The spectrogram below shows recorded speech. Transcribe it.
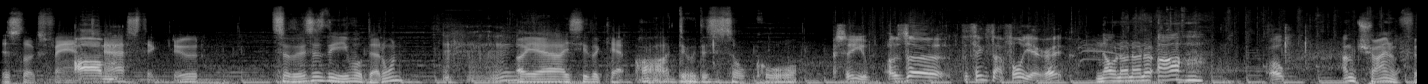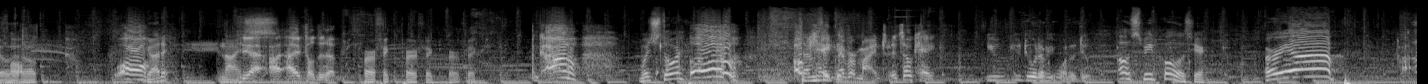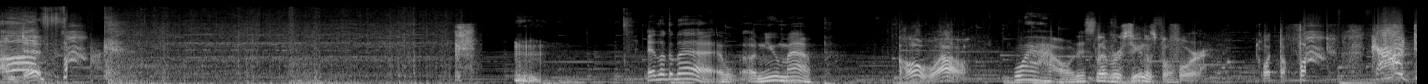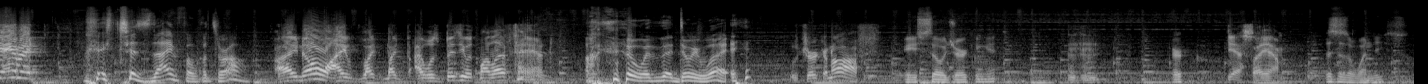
This looks fantastic, dude. So this is the Evil Dead one? Oh yeah, I see the cat. Oh, dude, this is so cool. I see you. Oh, is the the thing's not full yet, right? No, no, no, no. Ah, Oh, I'm trying to fill it Oh. up. oh, Got it? Nice. Yeah, I, I filled it up. Perfect, perfect, perfect. Oh, Which door? oh. Okay, never mind. It's okay. You you do whatever you want to do. Oh, Speed Cola's here. Hurry up! I'm Oh, dead. Hey, look at that. A, a new map. Oh wow, Wow, this never looks seen this before. What the fuck? God damn it! it's just Zypho. What's wrong? I know. I my, my, I was busy with my left hand. With the, doing what? Was jerking off. Are you still jerking it? Mm-hmm. Jerk. Yes, I am. This is a Wendy's.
